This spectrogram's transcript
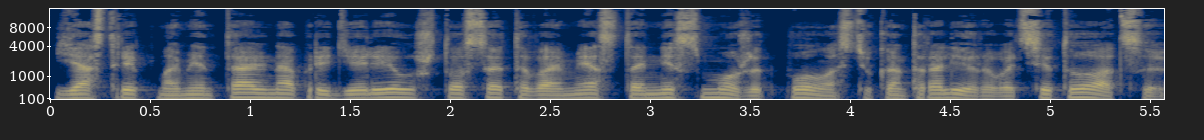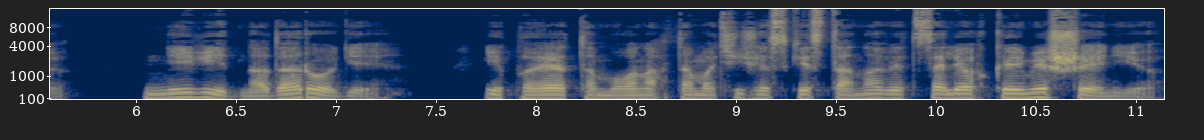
Ястреб моментально определил, что с этого места не сможет полностью контролировать ситуацию. Не видно дороги. И поэтому он автоматически становится легкой мишенью.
